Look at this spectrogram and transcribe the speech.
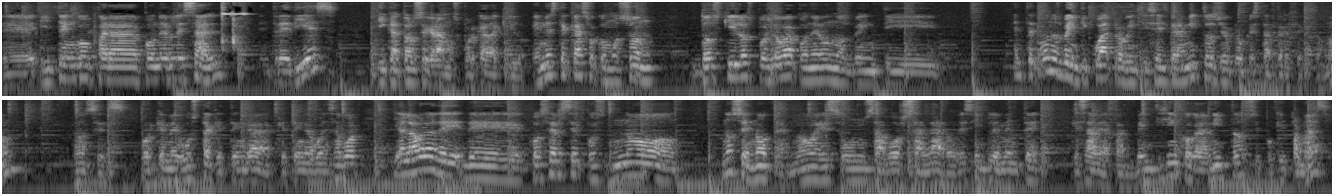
Eh, y tengo para ponerle sal entre 10 y 14 gramos por cada kilo. En este caso como son 2 kilos pues le voy a poner unos 20 entre unos 24 o 26 gramitos yo creo que está perfecto, ¿no? Entonces, porque me gusta que tenga, que tenga buen sabor. Y a la hora de, cocerse, pues no, no se nota, no es un sabor salado, es simplemente que sabe a pan. 25 gramitos y poquito más,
